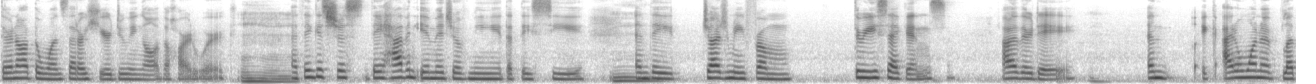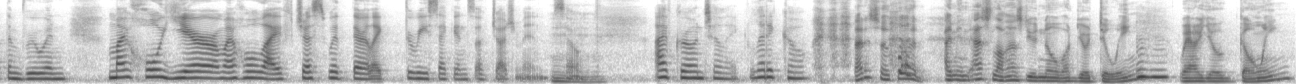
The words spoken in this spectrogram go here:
they're not the ones that are here doing all the hard work? Mm. I think it's just they have an image of me that they see and they mm. judge me from three seconds out of their day. And like I don't want to let them ruin my whole year or my whole life just with their like three seconds of judgment. So I've grown to like let it go. That is so good. I mean, as long as you know what you're doing, Mm-hmm. where you're going,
